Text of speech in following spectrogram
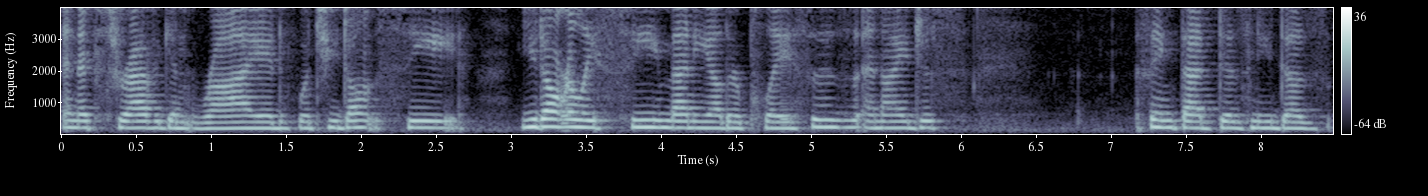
an extravagant ride, which you don't see you don't really see many other places and I just think that Disney does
